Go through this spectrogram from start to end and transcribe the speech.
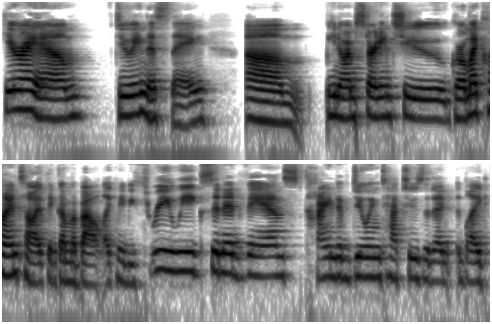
here I am doing this thing. Um, you know, I'm starting to grow my clientele. I think I'm about like maybe three weeks in advance, kind of doing tattoos that I like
